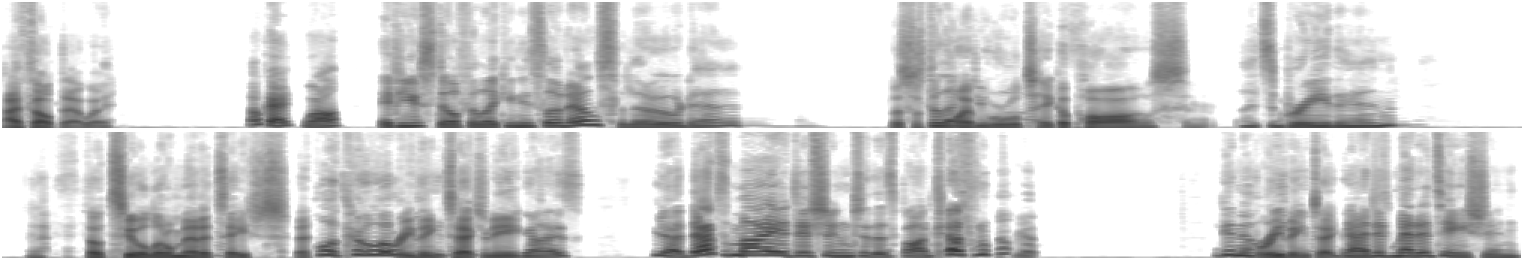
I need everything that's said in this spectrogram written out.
I felt that way. Okay. Well, if you still feel like you need to slow down, slow down. This is the point where we'll take a pause and let's breathe in. So do a little meditation, we'll do a little breathing meditation, technique, guys. Yeah, that's my addition to this podcast. yeah. breathing technique, guided meditation.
